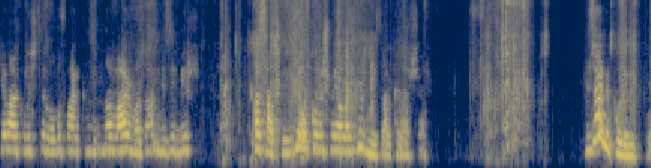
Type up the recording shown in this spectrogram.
Kemal Kılıçdaroğlu farkına varmadan bize bir pas attı diye o konuşmayı alabilir miyiz arkadaşlar? Güzel bir polemik bu.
